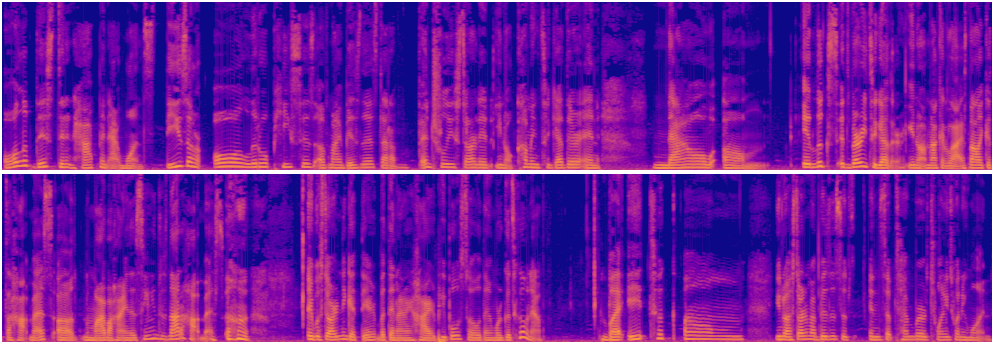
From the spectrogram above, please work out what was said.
all of this didn't happen at once. These are all little pieces of my business that eventually started you know coming together and now um it looks it's very together. You know i'm not gonna lie. It's not like it's a hot mess. Uh my behind the scenes is not a hot mess it was starting to get there, but then I hired people, so then we're good to go now. But it took, um, you know, I started my business in September 2021.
